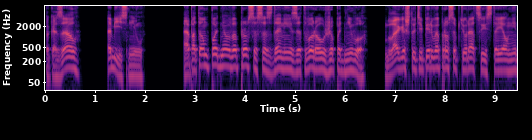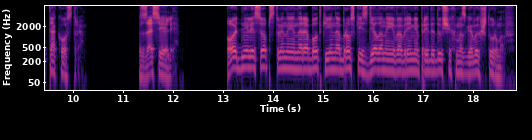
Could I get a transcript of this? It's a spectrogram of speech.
показал, объяснил. А потом поднял вопрос о создании затвора уже под него, благо, что теперь вопрос обтюрации стоял не так остро. Засели. Подняли собственные наработки и наброски, сделанные во время предыдущих мозговых штурмов.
